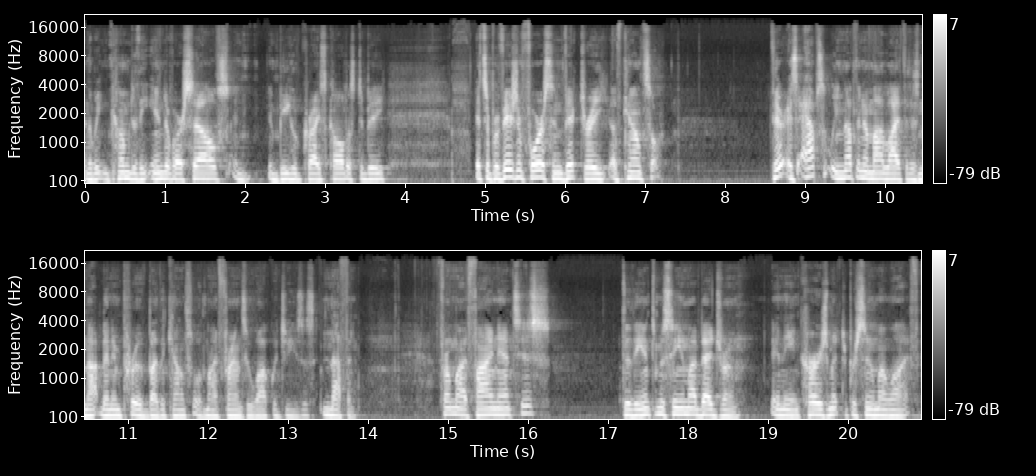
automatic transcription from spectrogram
and that we can come to the end of ourselves and, and be who Christ called us to be. It's a provision for us in victory of counsel. There is absolutely nothing in my life that has not been improved by the counsel of my friends who walk with Jesus. Nothing. From my finances to the intimacy in my bedroom and the encouragement to pursue my life.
